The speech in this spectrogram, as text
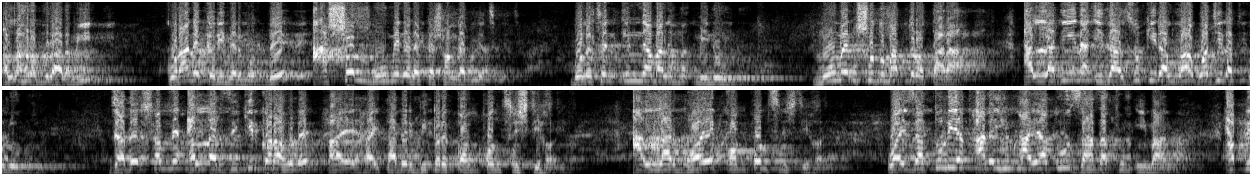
আল্লাহ রাব্বুল আলামিন কোরআনে করিমের মধ্যে আসল মুমিনের একটা সংজ্ঞা দিয়েছেন। বলেছেন, ইন্নামাল মুমিনুন। মুমেন শুধুমাত্র তারা। আল্লাযীনা ইযা যুকিরাল্লাহ ওয়াজিলাত কুলুবুহুম। যাদের সামনে আল্লাহর জিকির করা হলে, হায় হায়, তাদের ভিতরে কম্পন সৃষ্টি হয়। আল্লাহর ভয়ে কম্পন সৃষ্টি হয়। ওয়াইজা আপনি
